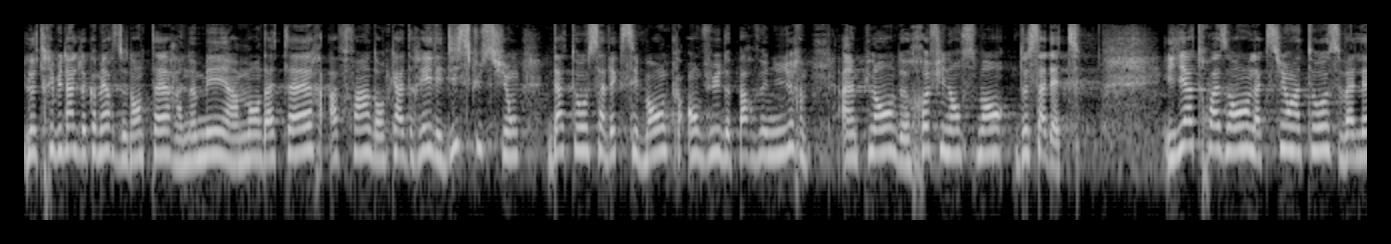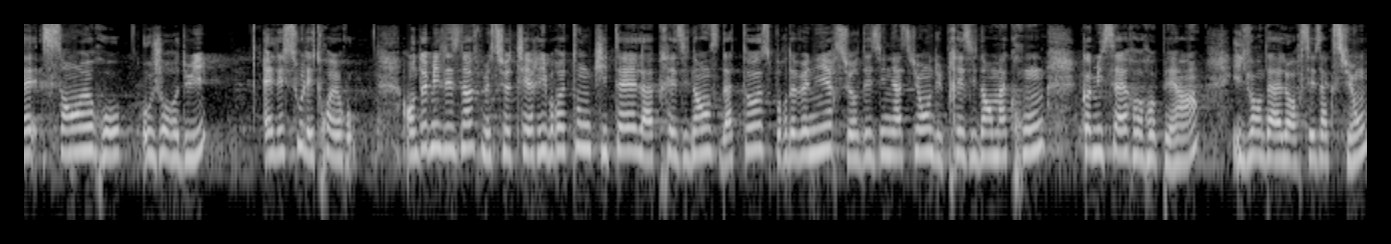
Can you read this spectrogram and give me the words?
Le tribunal de commerce de Nanterre a nommé un mandataire afin d'encadrer les discussions d'Atos avec ses banques en vue de parvenir à un plan de refinancement de sa dette. Il y a trois ans, l'action Atos valait 100 euros. Aujourd'hui, elle est sous les 3 euros. En 2019, M. Thierry Breton quittait la présidence d'Atos pour devenir, sur désignation du président Macron, commissaire européen. Il vendait alors ses actions,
